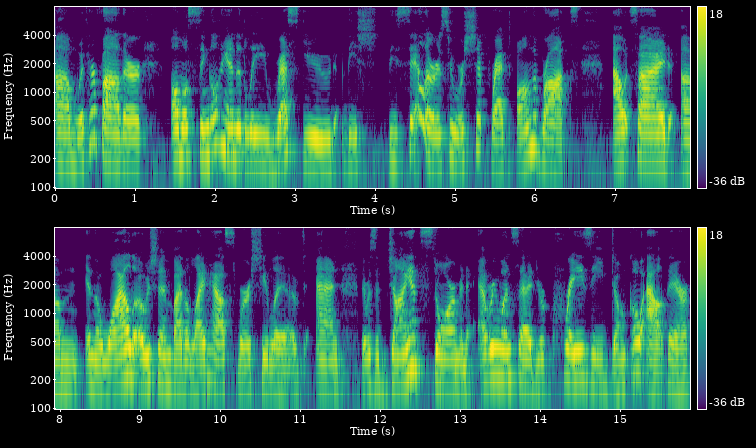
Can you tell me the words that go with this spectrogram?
um, with her father, almost single-handedly rescued these these sailors who were shipwrecked on the rocks outside um, in the wild ocean by the lighthouse where she lived. And there was a giant storm, and everyone said, You're crazy, don't go out there.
